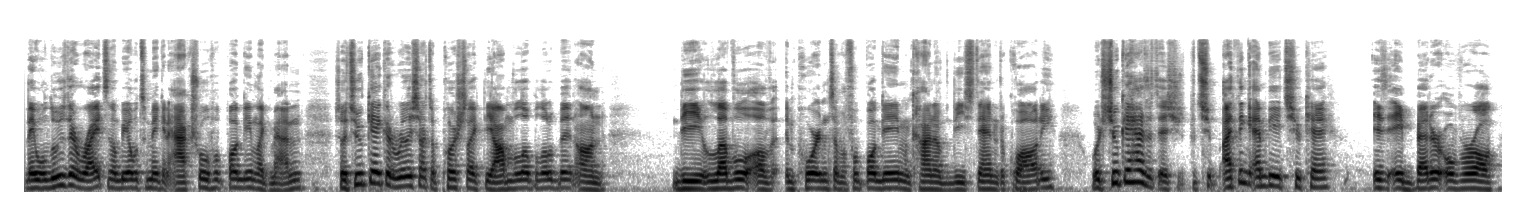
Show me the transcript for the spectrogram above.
they will lose their rights and they'll be able to make an actual football game like Madden. So 2K could really start to push like the envelope a little bit on the level of importance of a football game and kind of the standard of quality, which 2K has its issues. But I think NBA 2K is a better overall,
